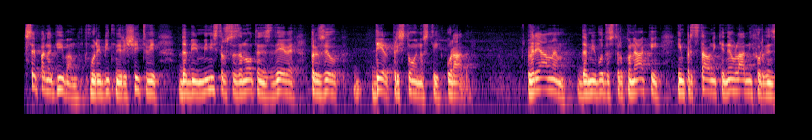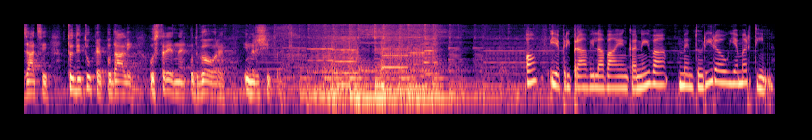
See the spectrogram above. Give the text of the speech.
se pa nagibam k morebitni rešitvi, da bi Ministrstvo za notranje zadeve prevzel del pristojnosti urada. Verjamem, da mi bodo strokovnjaki in predstavniki nevladnih organizacij tudi tukaj podali ustrezne odgovore in rešitve. OF je pripravila vajenka Neva, mentoriral je Martin.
